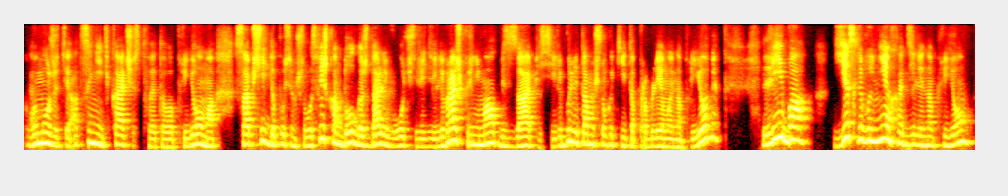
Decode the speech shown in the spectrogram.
вы можете оценить качество этого приема, сообщить, допустим, что вы слишком долго ждали в очереди, или врач принимал без записи, или были там еще какие-то проблемы на приеме, либо если вы не ходили на прием,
